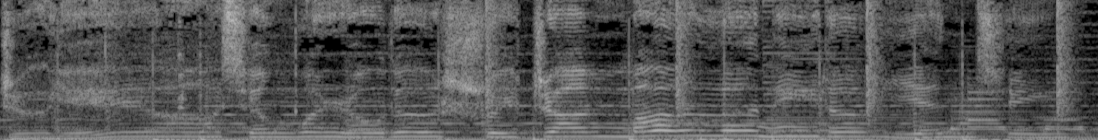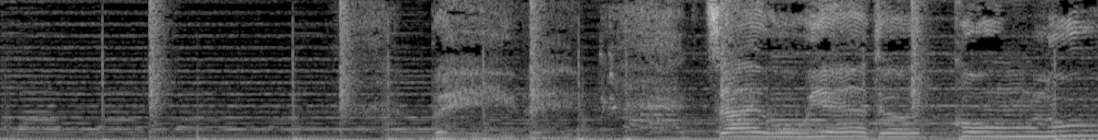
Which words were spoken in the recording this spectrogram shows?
这夜啊，像温柔的水，沾满了你的眼睛，baby，在午夜的公路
